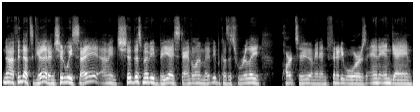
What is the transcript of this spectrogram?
No, I think that's good. And should we say, I mean, should this movie be a standalone movie because it's really part two? I mean, Infinity Wars and Endgame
